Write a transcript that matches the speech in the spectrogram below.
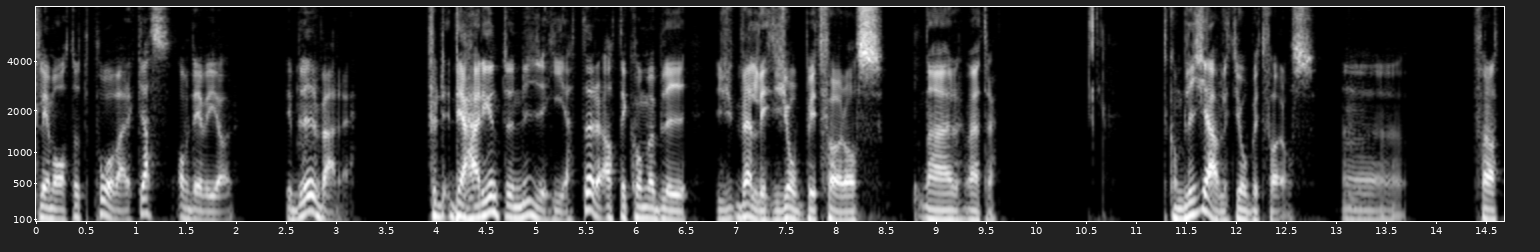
klimatet påverkas av det vi gör. Det blir värre. För det- här är ju inte nyheter att det kommer bli väldigt jobbigt för oss när, vad heter det? Det kommer bli jävligt jobbigt för oss. eh, för att,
